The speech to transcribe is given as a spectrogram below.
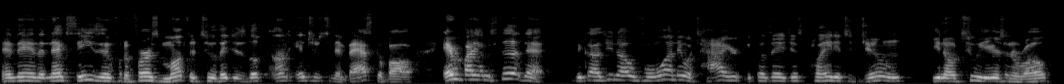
and then the next season for the first month or two, they just looked uninterested in basketball. Everybody understood that because you know, for one, they were tired because they just played into June, you know, two years in a row,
